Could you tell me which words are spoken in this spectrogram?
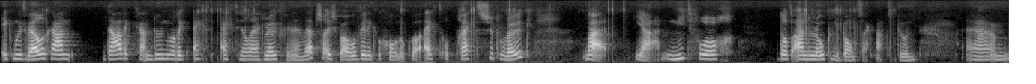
ik moet wel gaan dadelijk gaan doen wat ik echt, echt heel erg leuk vind. En websites bouwen vind ik gewoon ook wel echt oprecht super leuk. Maar ja, niet voor dat aan de lopende band zeg maar te doen. Um,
